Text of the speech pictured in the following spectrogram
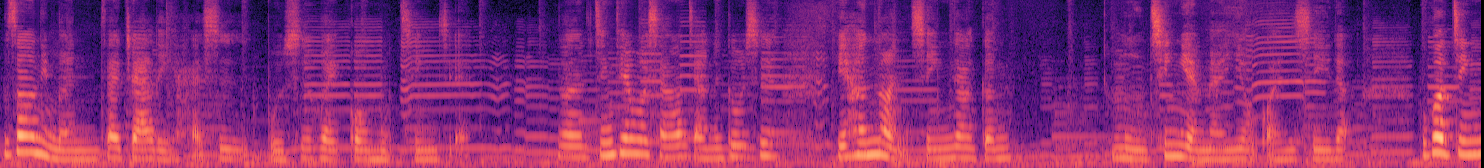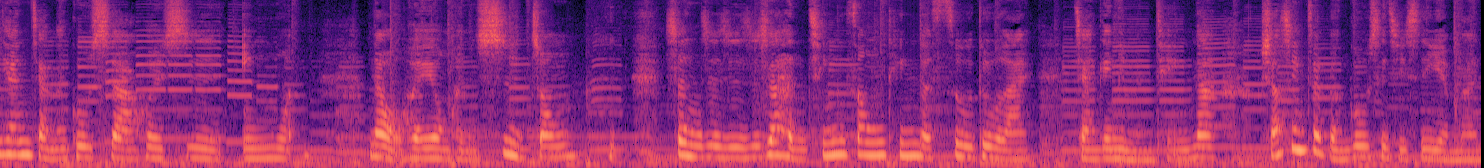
不知道你们在家里还是不是会过母亲节？那今天我想要讲的故事也很暖心，那跟母亲也蛮有关系的。不过今天讲的故事啊，会是英文。那我会用很适中，甚至是就是很轻松听的速度来讲给你们听。那相信这本故事其实也蛮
